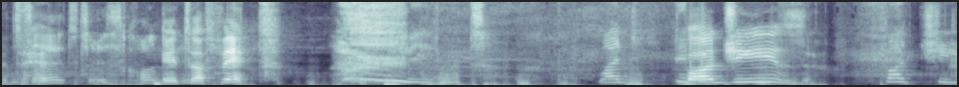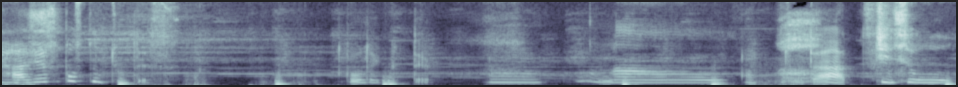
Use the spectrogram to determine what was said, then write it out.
it's a It's, hit. it. it's called It's a fit. fit. Did Fudgies. fudgy? How are you supposed to do this? Go like there. Mm, No. do that. Jitsu.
